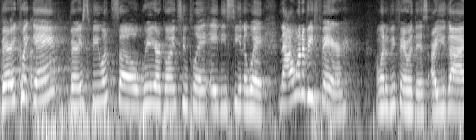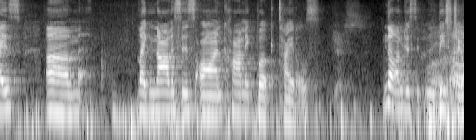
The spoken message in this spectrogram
Very quick game, very speed one. So we are going to play ABC in a way. Now I want to be fair. I want to be fair with this. Are you guys um, like novices on comic book titles? Yes. No, I'm just these two.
